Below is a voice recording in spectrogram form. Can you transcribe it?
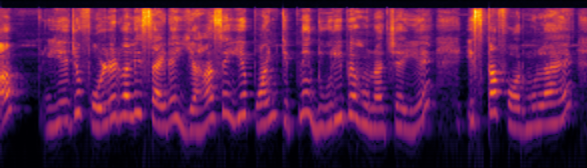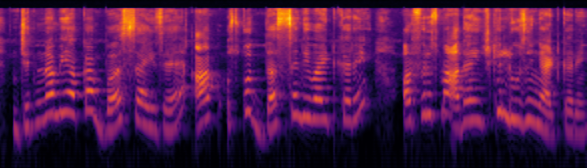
अब ये जो फोल्डेड वाली साइड है, यहाँ से ये पॉइंट कितनी दूरी पे होना चाहिए, इसका फॉर्मूला है, जितना भी आपका बस साइज़ है, आप उसको 10 से डिवाइड करें और फिर उसमें आधा इंच की लूजिंग ऐड करें।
